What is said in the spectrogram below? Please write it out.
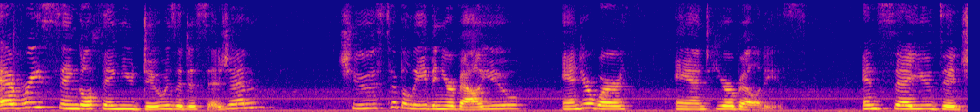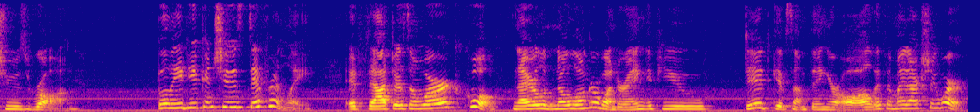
every single thing you do is a decision. Choose to believe in your value and your worth and your abilities. And say you did choose wrong. Believe you can choose differently. If that doesn't work, cool. Now you're no longer wondering if you did give something your all, if it might actually work.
